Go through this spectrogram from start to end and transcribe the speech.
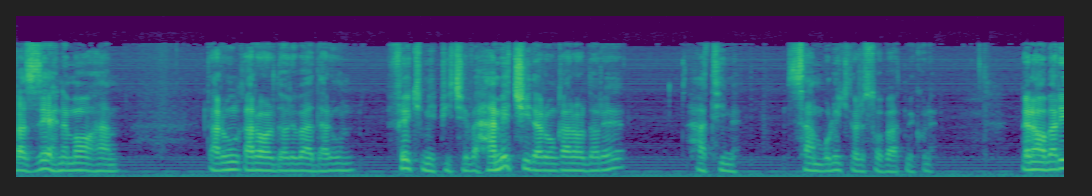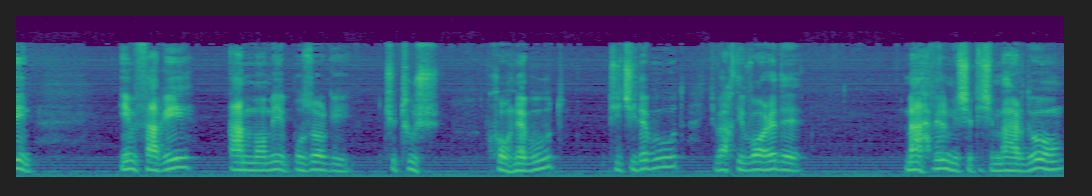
و ذهن ما هم در اون قرار داره و در اون فکر میپیچه و همه چی در اون قرار داره حتیمه. سمبولیک داره صحبت می‌کنه. بنابراین این فقیه امامه بزرگی که توش کهنه بود پیچیده بود که وقتی وارد محول میشه پیش مردم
